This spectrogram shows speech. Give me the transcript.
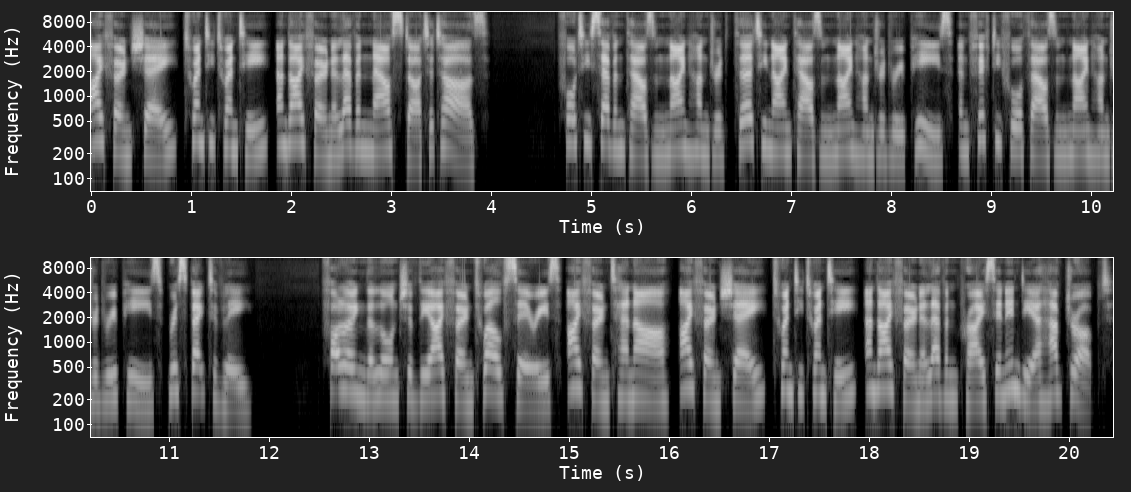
iPhone SE 2020, and iPhone 11 now start at Rs. 47,900, 39,900 rupees, and 54,900 rupees, respectively. Following the launch of the iPhone 12 series, iPhone XR, iPhone SE 2020, and iPhone 11 price in India have dropped.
